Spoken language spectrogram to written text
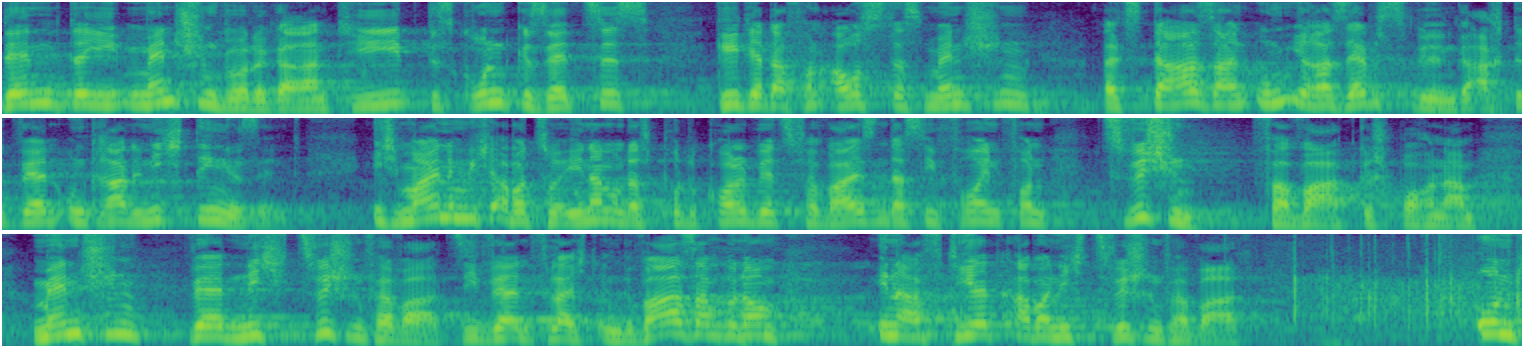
Denn die Menschenwürdegarantie des Grundgesetzes geht ja davon aus, dass Menschen als Dasein um ihrer Selbstwillen geachtet werden und gerade nicht Dinge sind. Ich meine mich aber zu erinnern, und das Protokoll wird es verweisen, dass Sie vorhin von zwischenverwahrt gesprochen haben. Menschen werden nicht zwischenverwahrt. Sie werden vielleicht in Gewahrsam genommen, inhaftiert, aber nicht zwischenverwahrt. Und,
